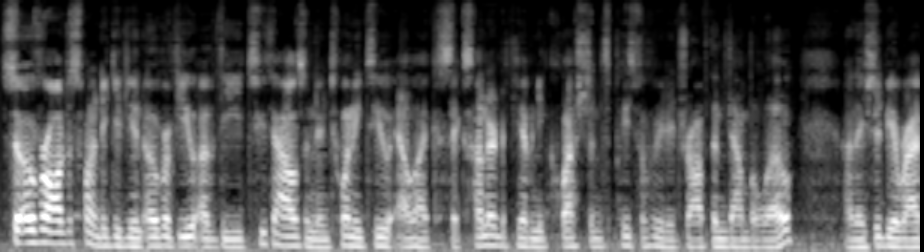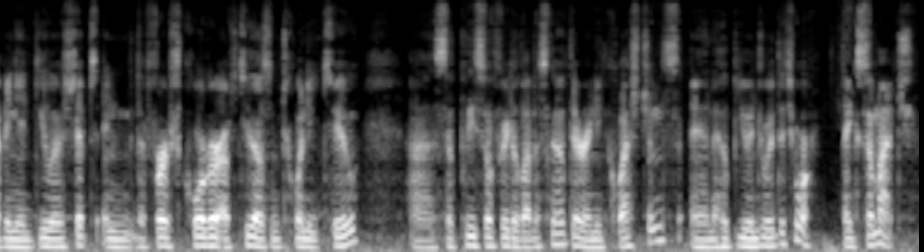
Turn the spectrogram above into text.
So overall, just wanted to give you an overview of the 2022 LX600. If you have any questions, please feel free to drop them down below. Uh, they should be arriving in dealerships in the first quarter of 2022. Uh, so please feel free to let us know if there are any questions, and I hope you enjoyed the tour. Thanks so much.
